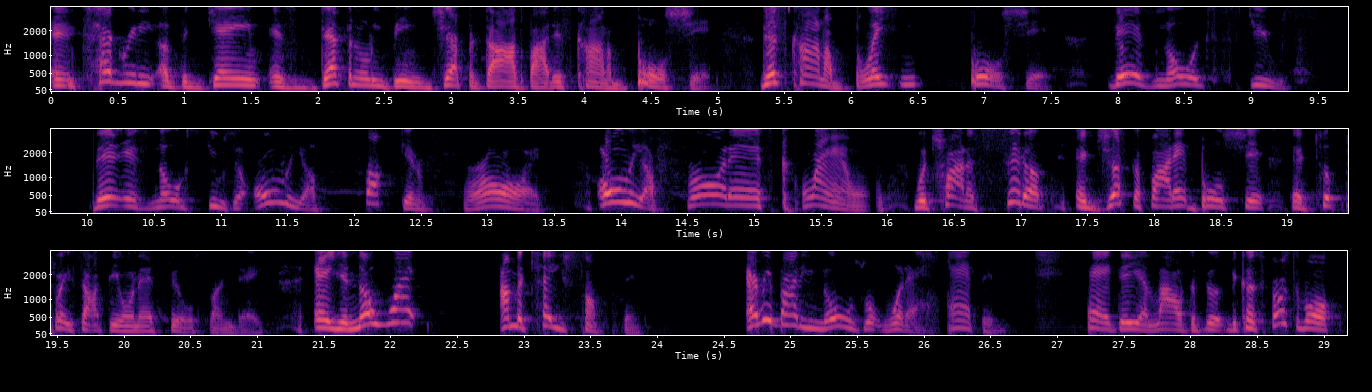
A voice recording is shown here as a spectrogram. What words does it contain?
integrity of the game is definitely being jeopardized by this kind of bullshit. This kind of blatant bullshit. There's no excuse. There is no excuse. Only a fucking fraud, only a fraud ass clown would try to sit up and justify that bullshit that took place out there on that field Sunday. And you know what? I'm gonna tell you something. Everybody knows what would have happened had they allowed the bill. Because first of all,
